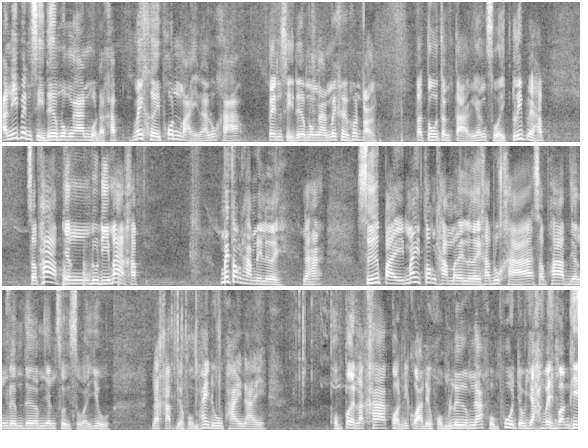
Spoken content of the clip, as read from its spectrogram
อันนี้เป็นสีเดิมโรงงานหมดนะครับ ไม่เคยพ่นใหม่นะลูกค้าเป็นสีเดิมโรงงานไม่เคยพ่นใหม่ประตูต่างๆ ยังสวยกริบเลยครับ สภาพยังดูดีมากครับ ไม่ต้องทำเลยเลยนะฮะ ซื้อไปไม่ต้องทำอะไรเลยครับ ลูกค้าสภาพยังเดิมๆยังสวยๆอยู่นะครับเดี๋ยวผมให้ดูภายใน ผมเปิดราคาก่อนดีกว่าเดี๋ยวผมลืมนะ ผมพูดยาวๆไปบางที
